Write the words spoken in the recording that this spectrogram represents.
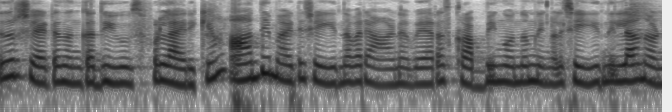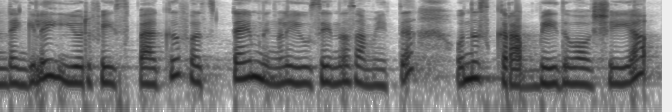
തീർച്ചയായിട്ടും നിങ്ങൾക്ക് അത് യൂസ്ഫുൾ ആയിരിക്കും. ആദ്യമായിട്ട് ചെയ്യുന്നവരാണ്. വേറെ സ്ക്രബിംഗ് ഒന്നും നിങ്ങൾ ചെയ്യുന്നില്ല എന്നുണ്ടെങ്കിൽ ഈ ഒരു ഫേസ് പാക്ക് ഫസ്റ്റ് ടൈം നിങ്ങൾ യൂസ് ചെയ്യുന്ന സമയത്ത് ഒന്ന് സ്ക്രബ് ചെയ്ത് വാഷ് ചെയ്യുക.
